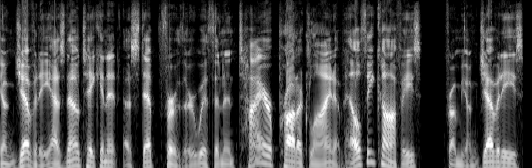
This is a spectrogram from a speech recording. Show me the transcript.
Youngevity has now taken it a step further with an entire product line of healthy coffees from Youngevity's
